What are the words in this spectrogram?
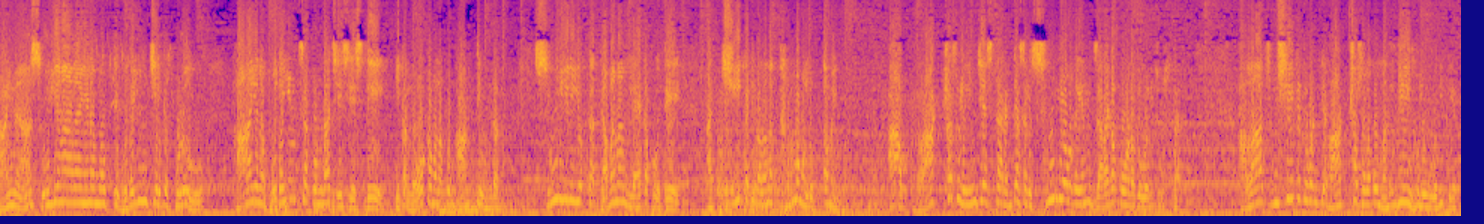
ఆయన సూర్యనారాయణమూర్తి ఉదయించేటప్పుడు ఆయన ఉదయించకుండా చేసేస్తే ఇక లోకములకు కాంతి ఉండదు. సూర్యుని యొక్క గమనం లేకపోతే ఆ చీకటి వలన ధర్మము లుప్తమైపోతుంది. ఆ రాక్షసులు ఏం చేస్తారంటే అసలు సూర్యోదయం జరగకూడదు అని చూస్తారు. అలా చూసేటటువంటి రాక్షసులకు మందేహులు అని పేరు.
